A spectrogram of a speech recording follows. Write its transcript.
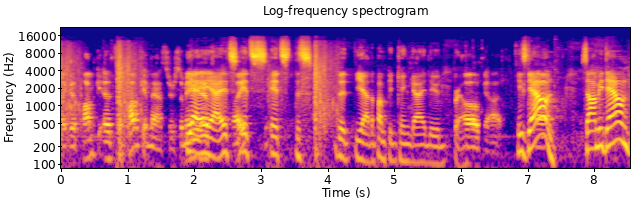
Like a pumpkin. It's a pumpkin master. So maybe yeah, yeah. It's right? it's it's this the yeah the Pumpkin King guy, dude, bro. Oh god. He's down. Zombie down.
